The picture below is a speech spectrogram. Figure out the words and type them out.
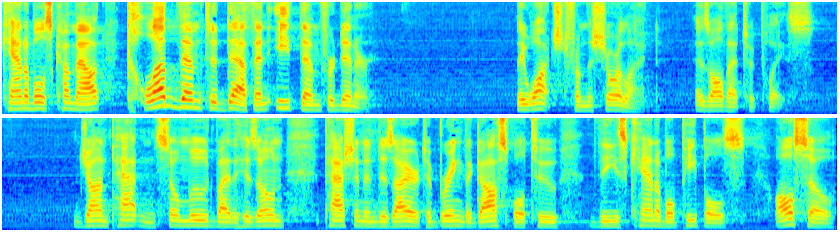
cannibals come out, club them to death, and eat them for dinner. They watched from the shoreline as all that took place. John Paton, so moved by his own passion and desire to bring the gospel to these cannibal peoples, also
